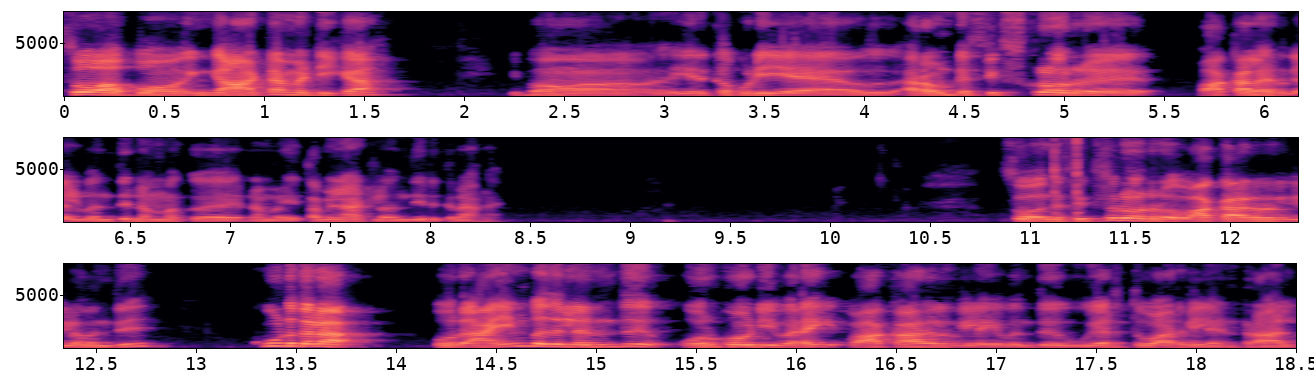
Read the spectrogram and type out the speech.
ஸோ அப்போ இங்க ஆட்டோமேட்டிக்கா இப்போ இருக்கக்கூடிய அரௌண்ட் சிக்ஸ் குரோர் வாக்காளர்கள் வந்து நமக்கு நம்ம தமிழ்நாட்டில் வந்து இருக்கிறாங்க. ஸோ இந்த சிக்ஸ் குரோர் வாக்காளர்களை வந்து கூடுதலாக ஒரு ஐம்பதுலேருந்து ஒரு கோடி வரை வாக்காளர்களை வந்து உயர்த்துவார்கள் என்றால்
